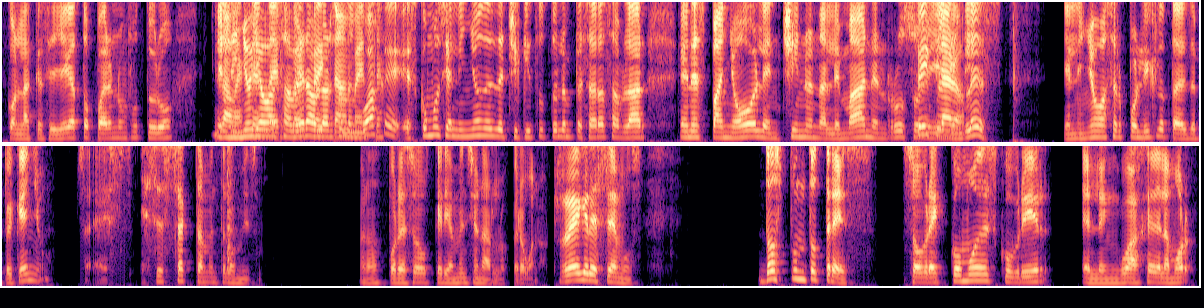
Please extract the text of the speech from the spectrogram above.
con la que se llegue a topar en un futuro, el niño ya va a saber hablar su lenguaje. Es como si el niño desde chiquito tú le empezaras a hablar en español, en chino, en alemán, en ruso y en inglés. Y el niño va a ser políglota desde pequeño. O sea, es, es exactamente lo mismo. ¿Verdad? Por eso quería mencionarlo. Pero bueno, regresemos. 2.3 sobre cómo descubrir el lenguaje del amor.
